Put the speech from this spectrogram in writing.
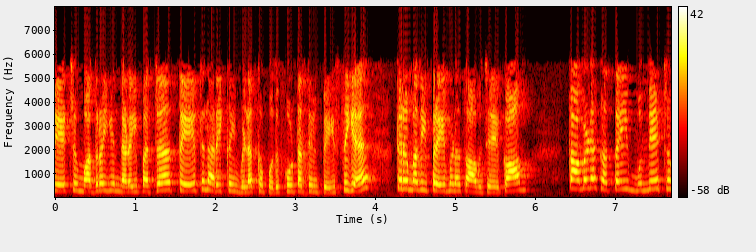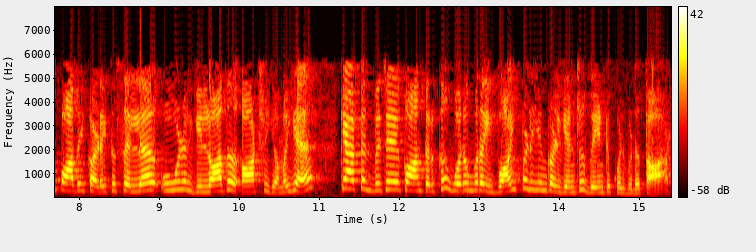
நேற்று மதுரையில் நடைபெற்ற தேர்தல் அறிக்கை விளக்க பொதுக்கூட்டத்தில் பேசிய திருமதி பிரேமலதா விஜயகாந்த் தமிழகத்தை முன்னேற்ற பாதைக்கு அழைத்து செல்ல ஊழல் இல்லாத ஆட்சி அமைய கேப்டன் விஜயகாந்திற்கு ஒருமுறை வாய்ப்பளியுங்கள் என்று வேண்டுகோள் விடுத்தார்.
